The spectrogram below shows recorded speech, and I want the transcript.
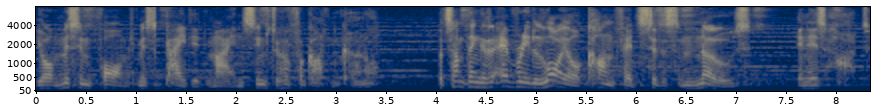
your misinformed, misguided mind seems to have forgotten, Colonel. But something that every loyal Confed citizen knows in his heart.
